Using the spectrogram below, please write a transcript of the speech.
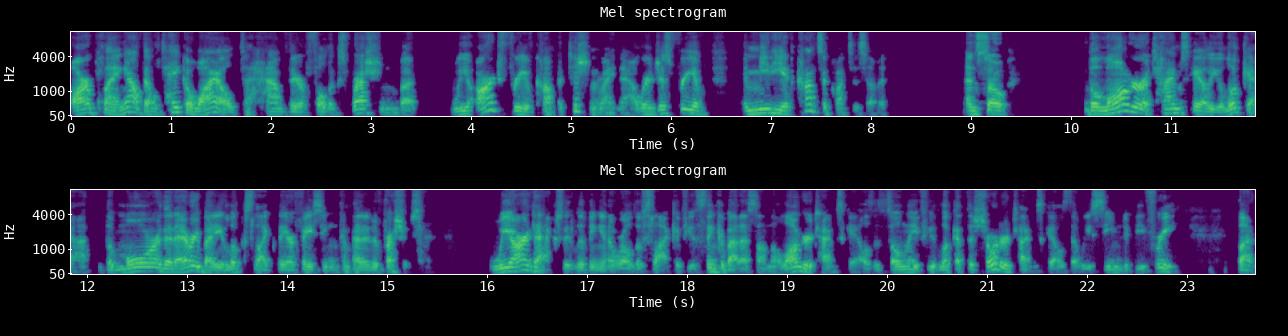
are playing out. They'll take a while to have their full expression, but we aren't free of competition right now. We're just free of immediate consequences of it. And so the longer a time scale you look at, the more that everybody looks like they are facing competitive pressures. We aren't actually living in a world of slack. If you think about us on the longer time scales, it's only if you look at the shorter time scales that we seem to be free. But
